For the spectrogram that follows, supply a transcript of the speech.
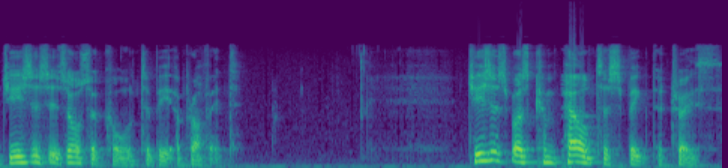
Jesus is also called to be a prophet. Jesus was compelled to speak the truth.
